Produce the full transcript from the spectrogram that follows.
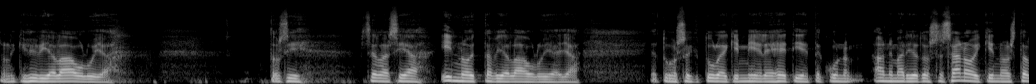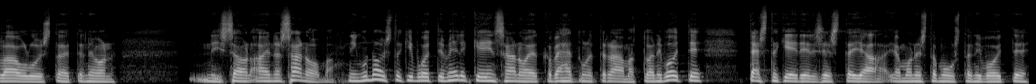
Ne olikin hyviä lauluja. Tosi sellaisia innoittavia lauluja ja, ja tuossa tuleekin mieleen heti, että kun Anne-Maria tuossa sanoikin noista lauluista, että ne on, niissä on aina sanoma. Niin kuin noistakin voitte melkein sanoa, jotka vähän tunnette raamattua, niin voitte tästäkin edellisestä ja, ja monesta muusta, niin voitte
